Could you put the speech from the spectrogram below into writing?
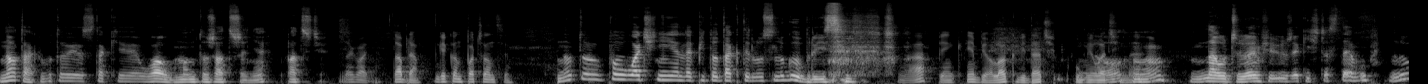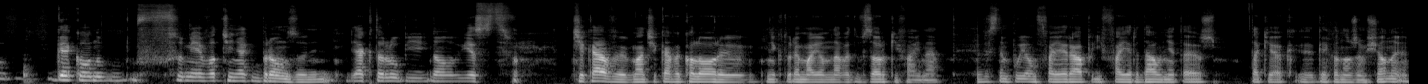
No tak, bo to jest takie wow, mam to rzadsze, nie? Patrzcie. Dokładnie. Dobra, gekon płaczący. No to po łacinie Lepidodactylus lugubris. A, pięknie, biolog, widać, umie łacinę. no. Nauczyłem się już jakiś czas temu. No, gekon w sumie w odcieniach brązu. Jak to lubi, no jest ciekawy, ma ciekawe kolory. Niektóre mają nawet wzorki fajne. Występują w Fire Up i Fire Downie też, tak jak y, gekon orzęsiony.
